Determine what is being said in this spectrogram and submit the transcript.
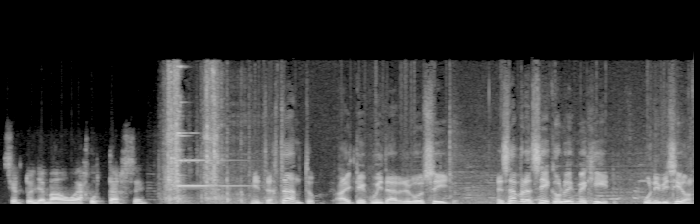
¿cierto? El llamado a ajustarse. Mientras tanto, hay que cuidar el bolsillo. En San Francisco, Luis Mejir, Univisión.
